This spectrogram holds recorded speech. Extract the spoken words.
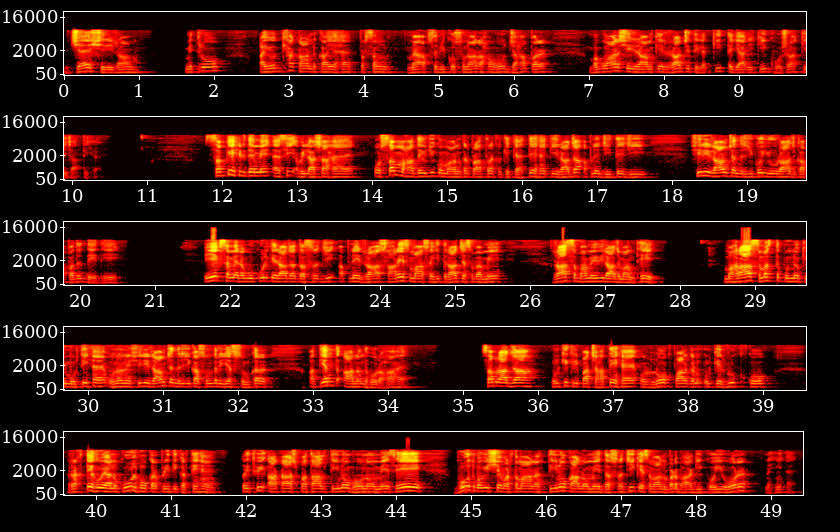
जय श्री राम। मित्रों, अयोध्या कांड का यह प्रसंग मैं आप सभी को सुना रहा हूँ, जहाँ पर भगवान श्री राम के राज्य तिलक की तैयारी की घोषणा की जाती है। सबके हृदय में ऐसी अभिलाषा है और सब महादेव जी को मानकर प्रार्थना करके कहते हैं कि राजा अपने जीते जी श्री रामचंद्र जी को युवराज का पद दे दे। एक समय रघुकुल के राजा दशरथ जी अपने सारे समाज सहित राज्यसभा में राज्यसभा में भी राजमान थे। महाराज समस्त पुण्यों की मूर्ति हैं। उन्होंने श्री रामचंद्र जी का सुंदर यश सुनकर अत्यंत आनंद हो रहा है। सब राजा उनकी कृपा चाहते हैं और लोकपालगण उनके रुख को रखते हुए अनुकूल होकर प्रीति करते हैं। पृथ्वी, आकाश, पाताल तीनों भुवनों में से भूत भविष्य, वर्तमान तीनों कालों में दशरथ जी के समान बड़भागी कोई और नहीं है।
